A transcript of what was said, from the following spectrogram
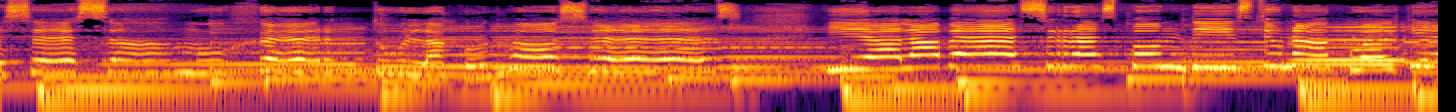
Es esa mujer? Tú la conoces y a la vez respondiste una cualquiera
